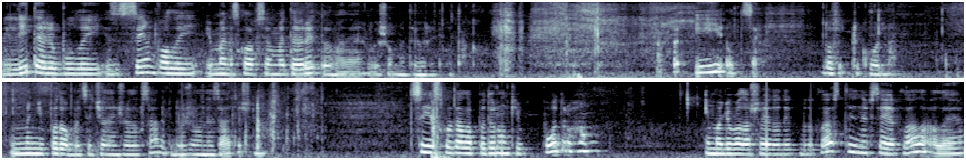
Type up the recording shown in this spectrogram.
літери були, символи, і в мене склався метеорит, то в мене вийшов метеорит. Отак. І оце. Досить прикольно. Мені подобається челендж Олександра, дуже вони затишні. Це я складала подарунки подругам і малювала, що я туди буду класти. Не все я клала, але,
